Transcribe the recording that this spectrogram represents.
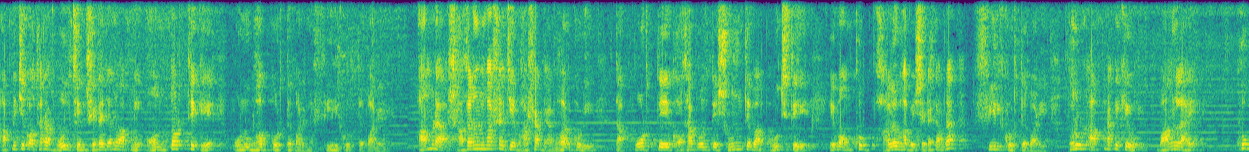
আপনি যে কথাটা বলছেন, সেটা যেন আপনি অন্তর থেকে অনুভব করতে পারেন ফিল করতে পারেন। আমরা সাধারণ ভাষায় যে ভাষা ব্যবহার করি, তা পড়তে, কথা বলতে, শুনতে বা বুঝতে এবং খুব ভালোভাবে সেটাকে আমরা ফিল করতে পারি। ধরুন, আপনাকে কেউ বাংলায় খুব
